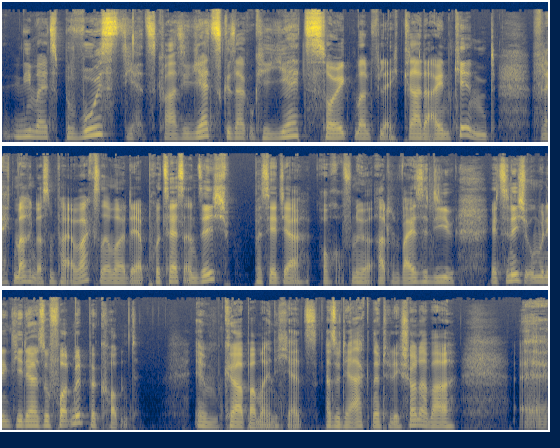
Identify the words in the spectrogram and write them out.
niemals bewusst jetzt quasi jetzt gesagt, okay, jetzt zeugt man vielleicht gerade ein Kind. Vielleicht machen das ein paar Erwachsene, aber der Prozess an sich passiert ja auch auf eine Art und Weise, die jetzt nicht unbedingt jeder sofort mitbekommt. Im Körper meine ich jetzt. Also der Akt natürlich schon, aber äh,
